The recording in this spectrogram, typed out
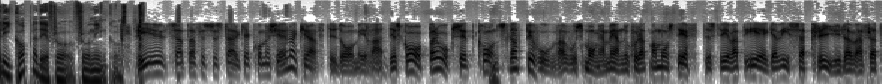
frikoppla det från, från inkomst. Vi är utsatta för så starka kommersiella krafter idag med, va? Det skapar också ett konstlat behov va, hos många människor att man måste eftersträva att äga vissa prylar va, för att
